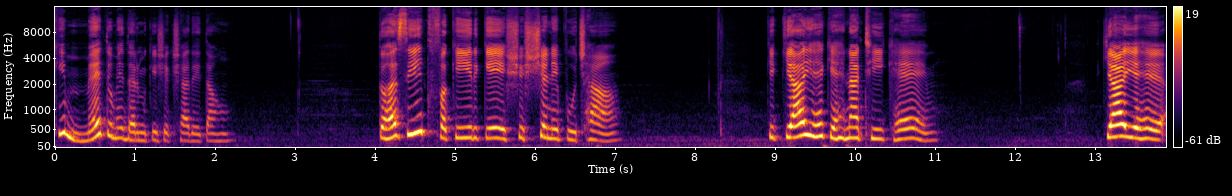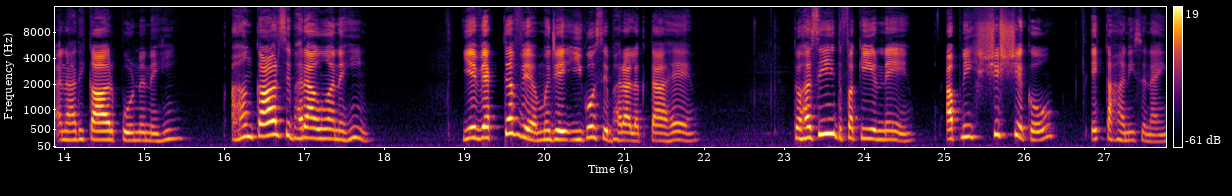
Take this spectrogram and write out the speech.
कि मैं तुम्हें धर्म की शिक्षा देता हूँ। तो हसीद फ़कीर के शिष्य ने पूछा कि क्या यह कहना ठीक है? क्या यह अनाधिकार पूर्ण नहीं? अहंकार से भरा हुआ नहीं। ये वक्तव्य मुझे ईगो से भरा लगता है। तो हसीद फ़कीर ने अपनी शिष्य को एक कहानी सुनाई,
